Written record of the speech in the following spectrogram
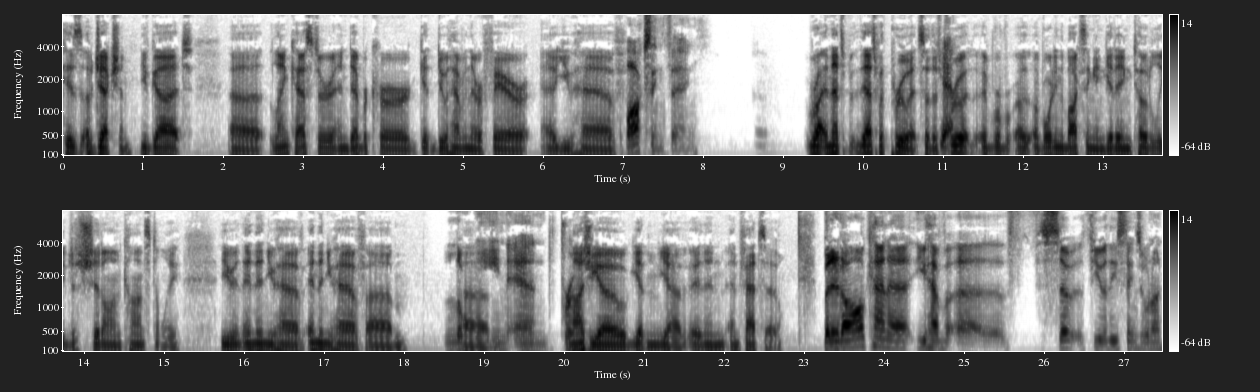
his objection. You've got uh, Lancaster and Deborah Kerr get do having their affair. Uh, you have Boxing thing. right, and that's that's with Pruitt. So there's Yeah. Pruitt uh, uh, avoiding the boxing and getting totally just shit on constantly. You and then you have and then you have um, Lorene and Pruitt. Maggio getting yeah, and and, and Fatso. but it all kind of you have uh, so a few of these things going on,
